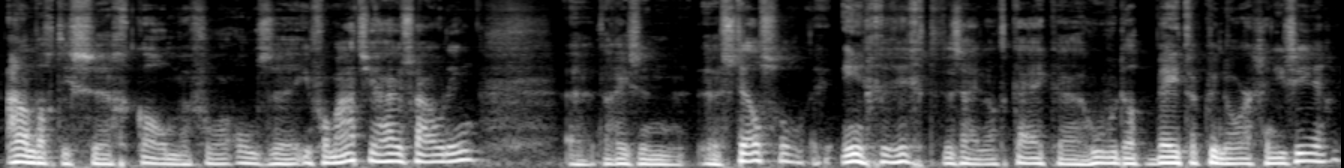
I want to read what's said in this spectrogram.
aandacht is uh, gekomen voor onze informatiehuishouding. Daar is een stelsel ingericht. We zijn aan het kijken hoe we dat beter kunnen organiseren.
